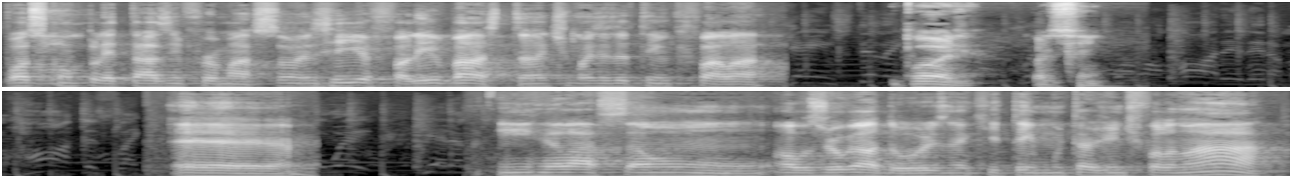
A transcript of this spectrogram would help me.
Posso completar as informações? Eu falei bastante, mas ainda tenho que falar. Pode, pode sim. É, em relação aos jogadores, né? Que tem muita gente falando, ah,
